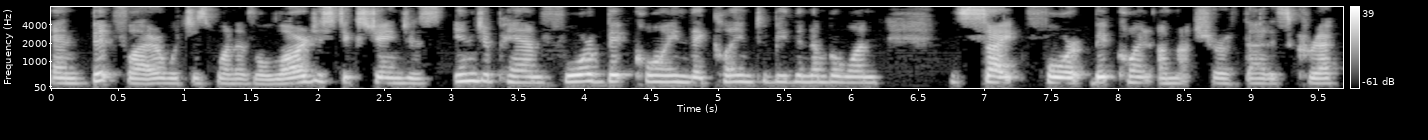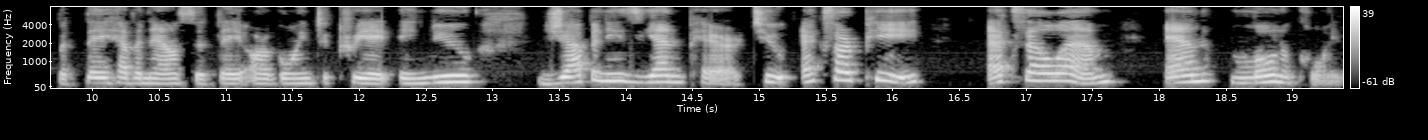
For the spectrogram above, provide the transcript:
And Bitflyer, which is one of the largest exchanges in Japan for Bitcoin, they claim to be the number one site for Bitcoin. I'm not sure if that is correct, but they have announced that they are going to create a new Japanese yen pair to XRP, XLM, and Monacoin.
